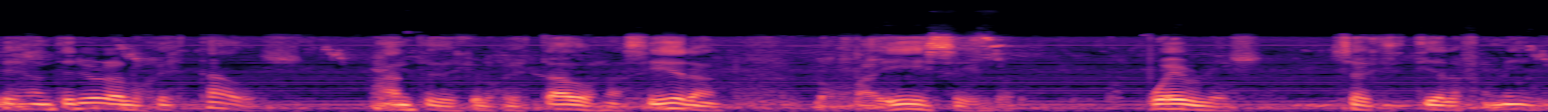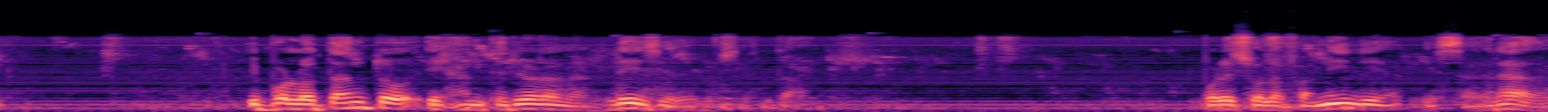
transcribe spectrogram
es anterior a los estados. Antes de que los estados nacieran, los países, los, los pueblos, ya existía la familia. Y por lo tanto es anterior a las leyes de los estados. Por eso la familia es sagrada,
